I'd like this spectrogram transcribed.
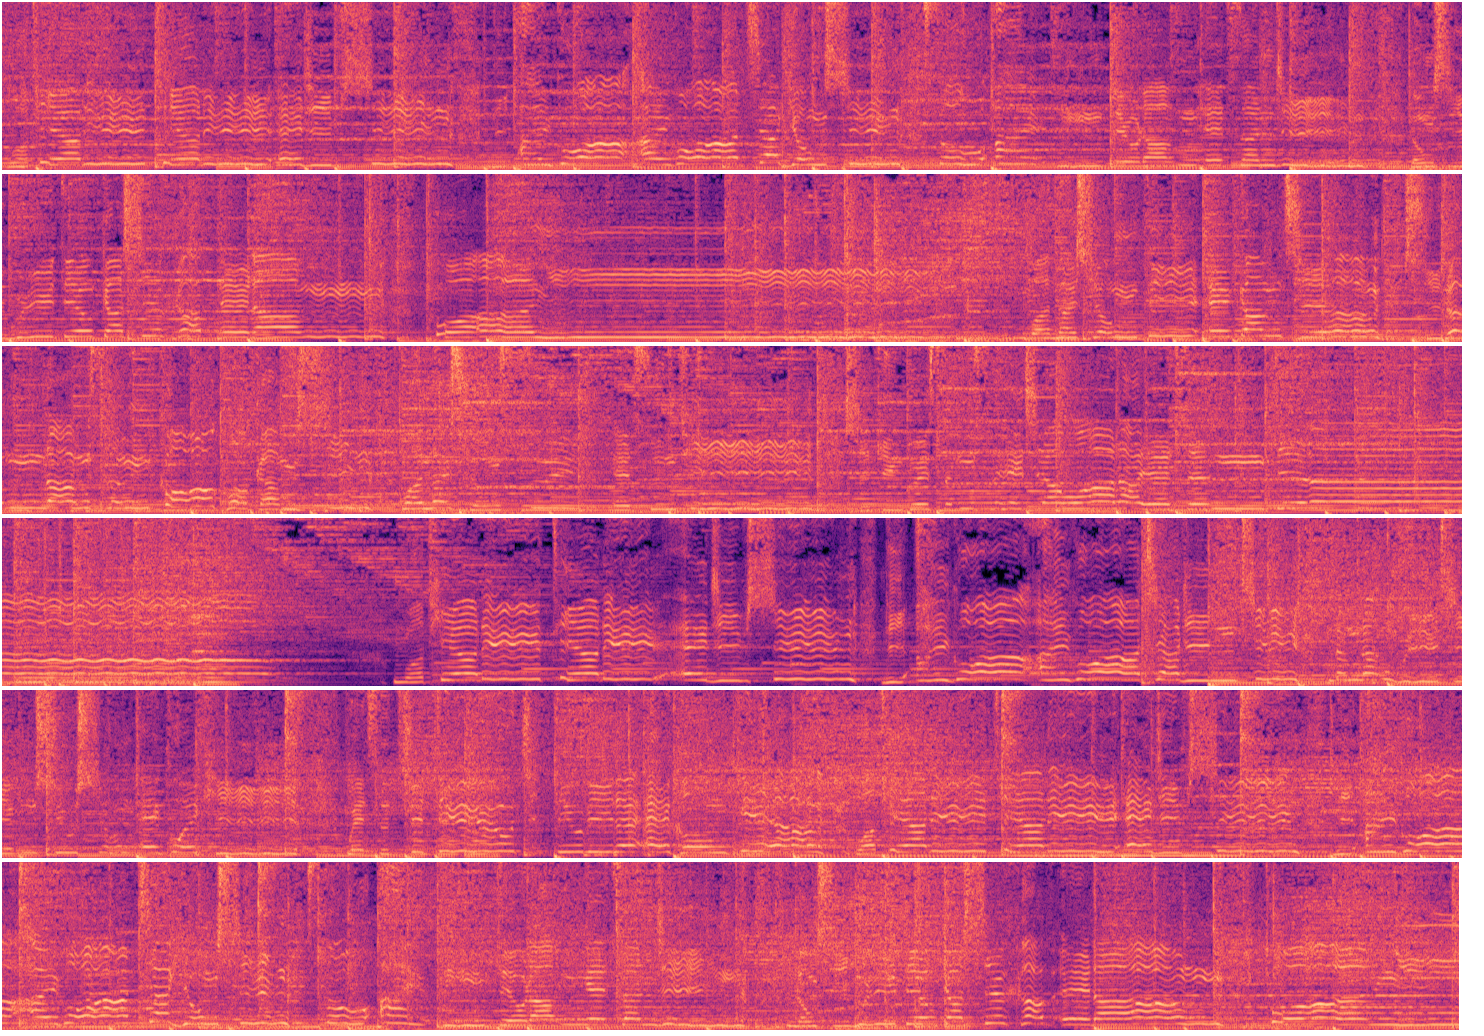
我听你听你的入心，爱我爱我才用心，所有爱毋着人的残忍，拢是为着甲适合的人团圆。原来上帝的感情是两人酸苦看甘心，原来上水的春天是经过酸洗才换来的坚定。我听你听你的入心，你爱我爱我才认真，两人为情受伤的过去，画出一张一张美丽的风景。我听你听你的入心，你爱我爱我才用心，所有爱不着人的残忍，拢是为着甲适合的人团圆。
